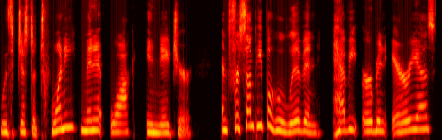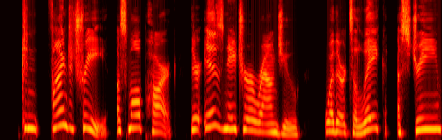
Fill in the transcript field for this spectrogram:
with just a 20 minute walk in nature. And for some people who live in heavy urban areas, can find a tree, a small park. There is nature around you, whether it's a lake, a stream,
